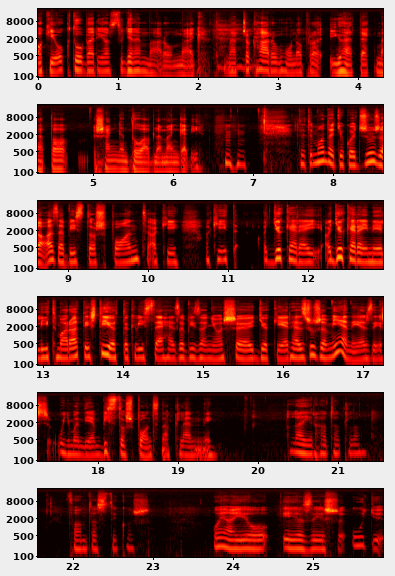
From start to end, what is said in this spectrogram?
aki októberi, azt ugye nem várom meg, mert csak három hónapra jöhetek, mert a Schengen tovább nem engedi. Tehát mondhatjuk, hogy Zsuzsa az a biztos pont, aki, aki itt a, gyökerei, a gyökereinél itt maradt, és ti jöttök vissza ehhez a bizonyos gyökérhez. Zsuzsa, milyen érzés úgymond ilyen biztos pontnak lenni? Leírhatatlan. Fantasztikus. Olyan jó érzés, úgy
